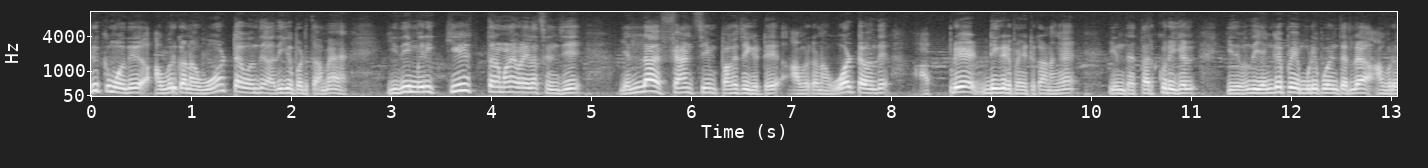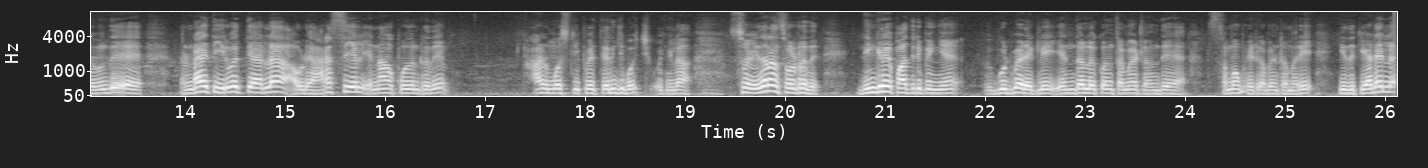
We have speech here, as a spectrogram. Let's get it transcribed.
இருக்கும்போது அவருக்கான ஓட்டை வந்து அதிகப்படுத்தாமல் இதேமாரி கீழ்த்தனமான வேலையெல்லாம் செஞ்சு எல்லா ஃபேன்ஸையும் பகைச்சிக்கிட்டு அவருக்கான ஓட்டை வந்து அப்படியே டிகிரேட் பண்ணிட்டுருக்கானுங்க இந்த தற்குறிகள் இது வந்து எங்கே போய் முடிப்போன்னு தெரில அவர் வந்து ரெண்டாயிரத்தி இருபத்தி ஆறில் அவருடைய அரசியல் என்ன ஆக போகுதுன்றது ஆல்மோஸ்ட் இப்போ தெரிஞ்சு போச்சு ஓகேங்களா? ஸோ இதை நான் சொல்கிறது நீங்களே பார்த்துருப்பீங்க. குட் பை டெக்லி எந்த அளவுக்கு வந்து தமிழ்நாட்டில் வந்து சமம் பண்ணியிருக்கு அப்படின்ற மாதிரி இதுக்கு இடையில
